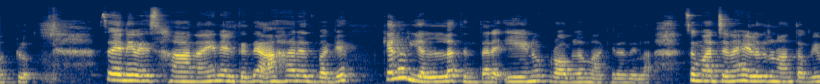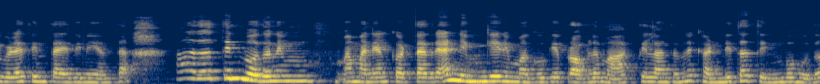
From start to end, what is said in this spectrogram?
ಮಕ್ಕಳು ಸೊ ಎನಿವೇಸ್ ನಾನು ಏನು ಹೇಳ್ತಿದ್ದೆ, ಆಹಾರದ ಬಗ್ಗೆ ಕೆಲವ್ರು ಎಲ್ಲ ತಿಂತಾರೆ, ಏನೂ ಪ್ರಾಬ್ಲಮ್ ಆಗಿರೋದಿಲ್ಲ. ಸುಮಾರು ಜನ ಹೇಳಿದ್ರು, ನಾನು ತೊಗರಿಬೇಳೆ ತಿಂತಾ ಇದ್ದೀನಿ ಅಂತ. ಅದು ತಿನ್ಬೋದು ನಿಮ್ಮ ಮನೇಲಿ ಕೊಡ್ತಾ ಇದ್ರೆ ಆ್ಯಂಡ್ ನಿಮಗೆ ನಿಮ್ಮ ಮಗುಗೆ ಪ್ರಾಬ್ಲಮ್ ಆಗ್ತಿಲ್ಲ ಅಂತಂದರೆ ಖಂಡಿತ ತಿನ್ನಬಹುದು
